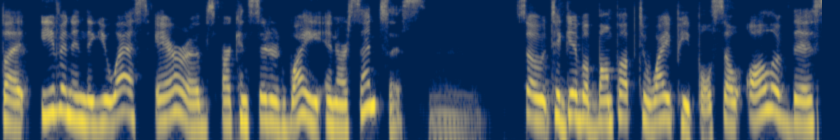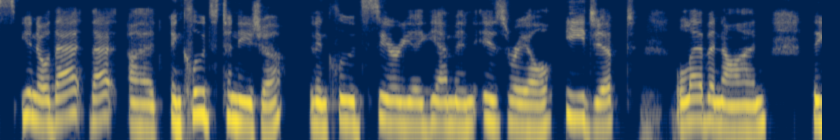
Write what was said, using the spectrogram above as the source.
But even in the US, Arabs are considered white in our census. Mm. So to give a bump up to white people. So all of this, you know, that, that, uh, includes Tunisia. It includes Syria, Yemen, Israel, Egypt, Mhm. Lebanon. The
